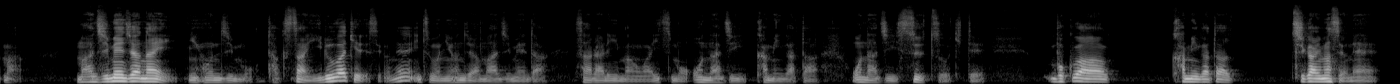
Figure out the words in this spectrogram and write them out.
まあ真面目じゃない日本人もたくさんいるわけですよね。いつも日本人は真面目だ。サラリーマンはいつも同じ髪型同じスーツを着て。僕は髪型違いますよね。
